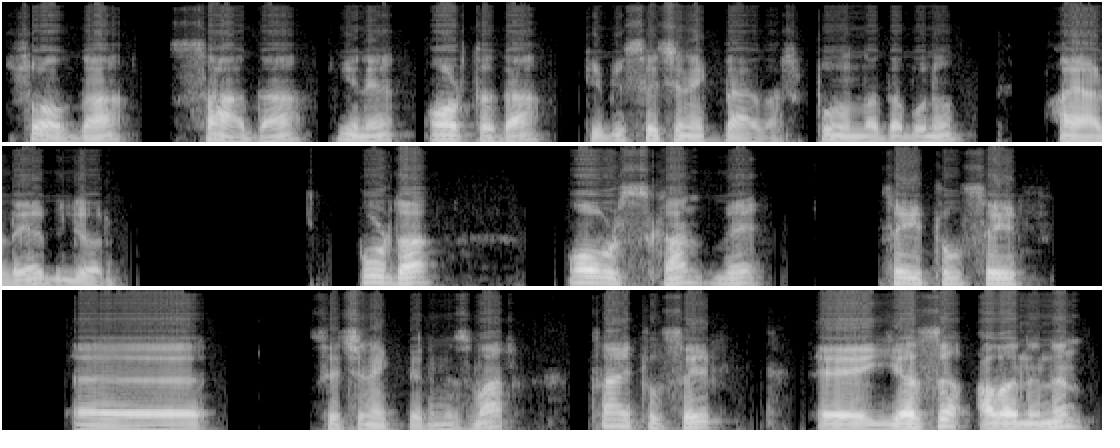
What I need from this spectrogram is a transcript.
solda, sağda, yine ortada gibi seçenekler var. Bununla da bunu ayarlayabiliyorum. Burada Overscan ve Title Safe eee, seçeneklerimiz var. Title Safe eee, yazı alanının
